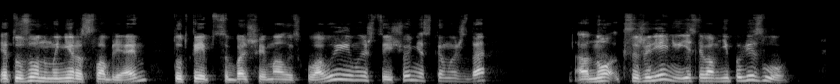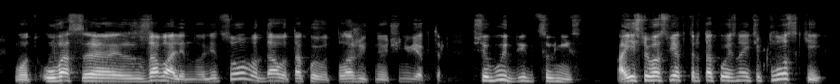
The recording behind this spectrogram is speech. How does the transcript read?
Эту зону мы не расслабляем. Тут крепятся большие и малые скуловые мышцы, еще несколько мышц, да, а, но, к сожалению, если вам не повезло, вот, у вас э, завалено лицо, вот, да, вот такой вот положительный очень вектор, все будет двигаться вниз. А если у вас вектор такой, знаете, плоский,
